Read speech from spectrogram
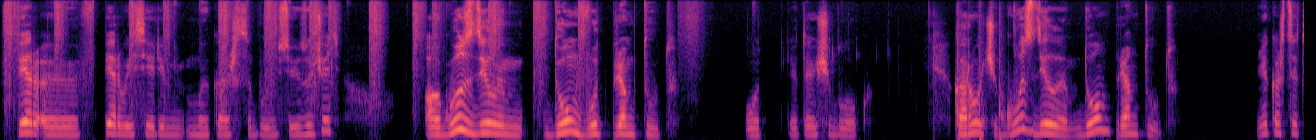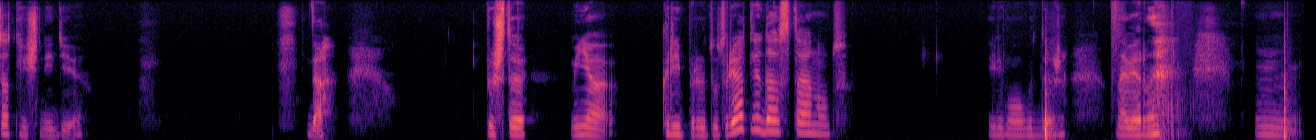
в, пер э, в первой серии мы, кажется, будем все изучать. А го сделаем дом вот прям тут. Вот, летающий блок. Короче, го сделаем дом прям тут. Мне кажется, это отличная идея. Да. Потому что меня криперы тут вряд ли достанут. Или могут даже, наверное.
